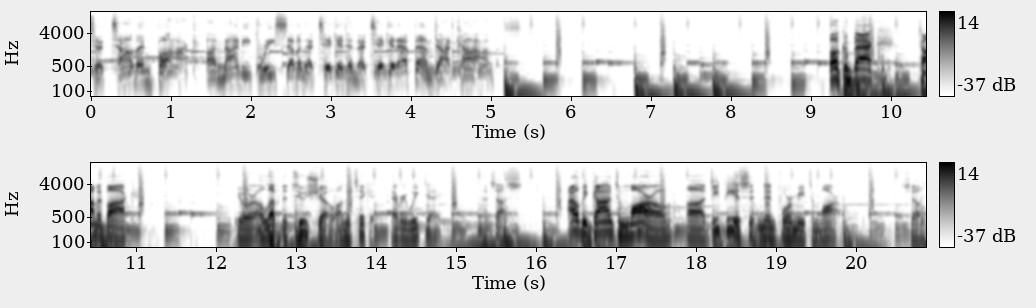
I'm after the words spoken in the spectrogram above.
To Tom and Bock on 93.7 The Ticket and theticketfm.com. Welcome back, Tom and Bock. Your 11 to 2 show on the ticket every weekday. That's us. I will be gone tomorrow. Uh, DP is sitting in for me tomorrow. So,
